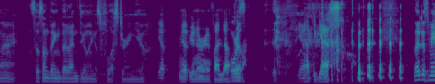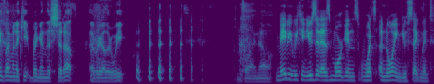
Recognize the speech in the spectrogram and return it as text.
all right so something that i'm doing is flustering you Yep. Yep. You're never gonna find out. Or is- though. You're gonna have to guess. That just means I'm gonna keep bringing this shit up every other week until I know. Maybe we can use it as Morgan's "What's annoying you" segment.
